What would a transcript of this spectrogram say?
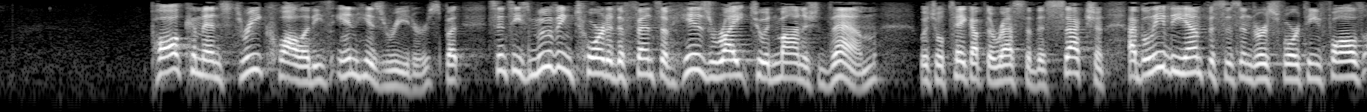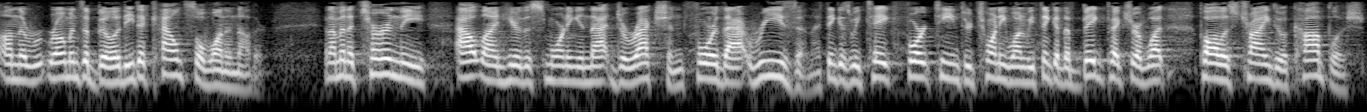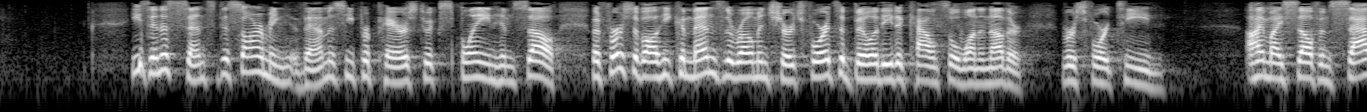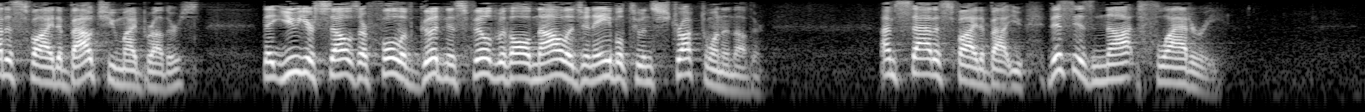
Paul commends three qualities in his readers, but since he's moving toward a defense of his right to admonish them, which will take up the rest of this section, I believe the emphasis in verse 14 falls on the Romans' ability to counsel one another. And I'm going to turn the outline here this morning in that direction for that reason. I think as we take 14 through 21, we think of the big picture of what Paul is trying to accomplish he's in a sense disarming them as he prepares to explain himself. But first of all, he commends the Roman church for its ability to counsel one another. Verse 14. I myself am satisfied about you, my brothers, that you yourselves are full of goodness, filled with all knowledge, and able to instruct one another. I'm satisfied about you. This is not flattery.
